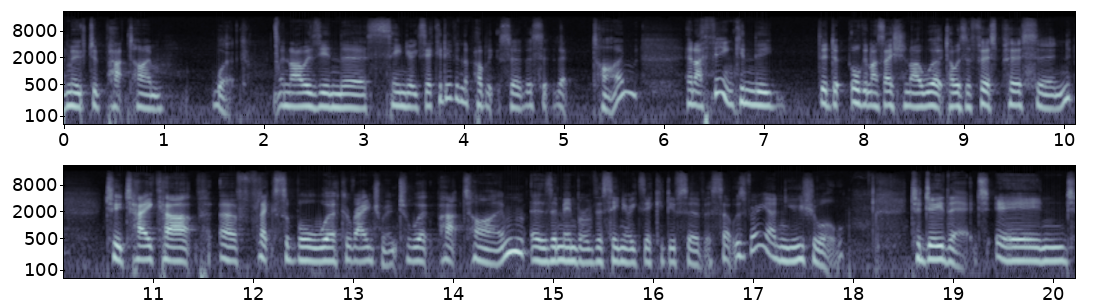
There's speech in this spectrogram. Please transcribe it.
moved to part time work, and I was in the senior executive in the public service at that time. And I think in the the organisation I worked, I was the first person to take up a flexible work arrangement to work part time as a member of the senior executive service. So it was very unusual to do that. And,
